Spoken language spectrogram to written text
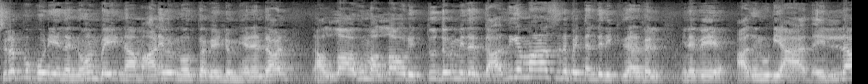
சிறப்பு கூடிய இந்த நோன்பை நாம் அனைவரும் நோக்க வேண்டும். ஏனென்றால் அல்லாவும் அல்லாவுடைய தூதரும் இதற்கு அதிகமான சிறப்பை தந்திருக்கிறார்கள். எனவே அதனுடைய எல்லா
